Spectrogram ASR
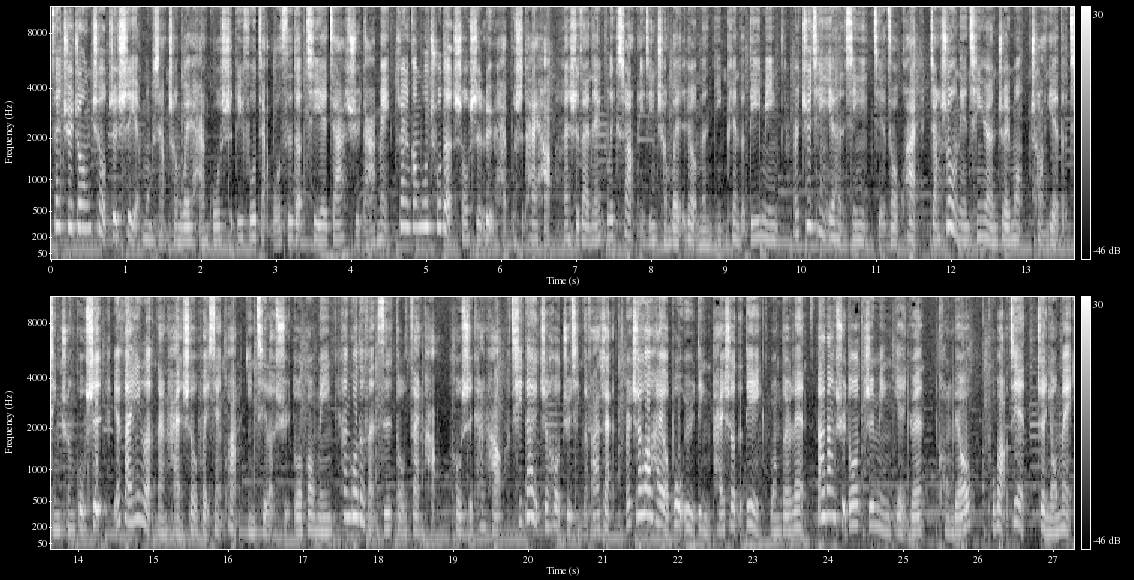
在剧中，秀智饰演梦想成为韩国史蒂夫·贾伯斯的企业家许达美。虽然刚播出的收视率还不是太好，但是在 Netflix 上已经成为热门影片的第一名。而剧情也很新颖，节奏快，讲述年轻人追梦创业的青春故事，也反映了南韩社会现况，引起了许多共鸣。看过的粉丝都赞好，后世看好，期待之后剧情的发展。而之后还有部预定拍摄的电影《Wonderland》，搭档许多知名演员，孔刘。朴宝剑、郑有美、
